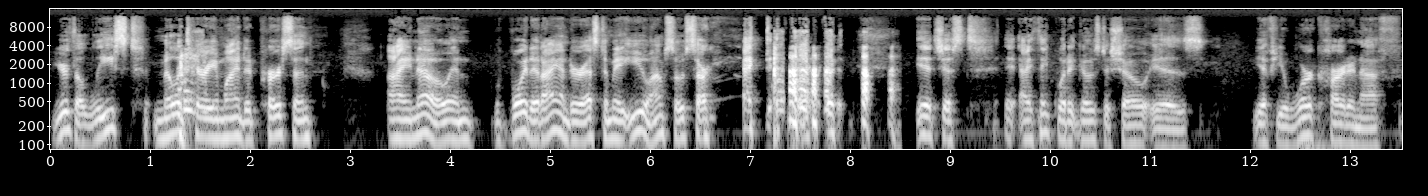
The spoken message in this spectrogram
you're the least military-minded person I know, and boy, did I underestimate you. I'm so sorry. I did that. it's just, I think what it goes to show is if you work hard enough,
